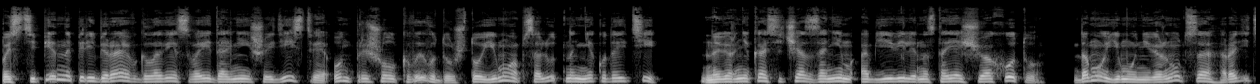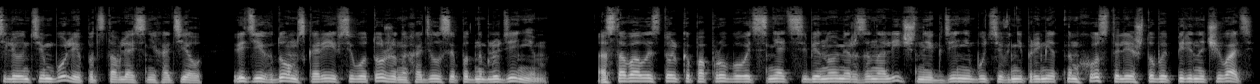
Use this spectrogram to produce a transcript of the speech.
Постепенно перебирая в голове свои дальнейшие действия, он пришел к выводу, что ему абсолютно некуда идти. Наверняка сейчас за ним объявили настоящую охоту. Домой ему не вернуться, родителей он тем более подставлять не хотел – ведь их дом, скорее всего, тоже находился под наблюдением. Оставалось только попробовать снять себе номер за наличные где-нибудь в неприметном хостеле, чтобы переночевать.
